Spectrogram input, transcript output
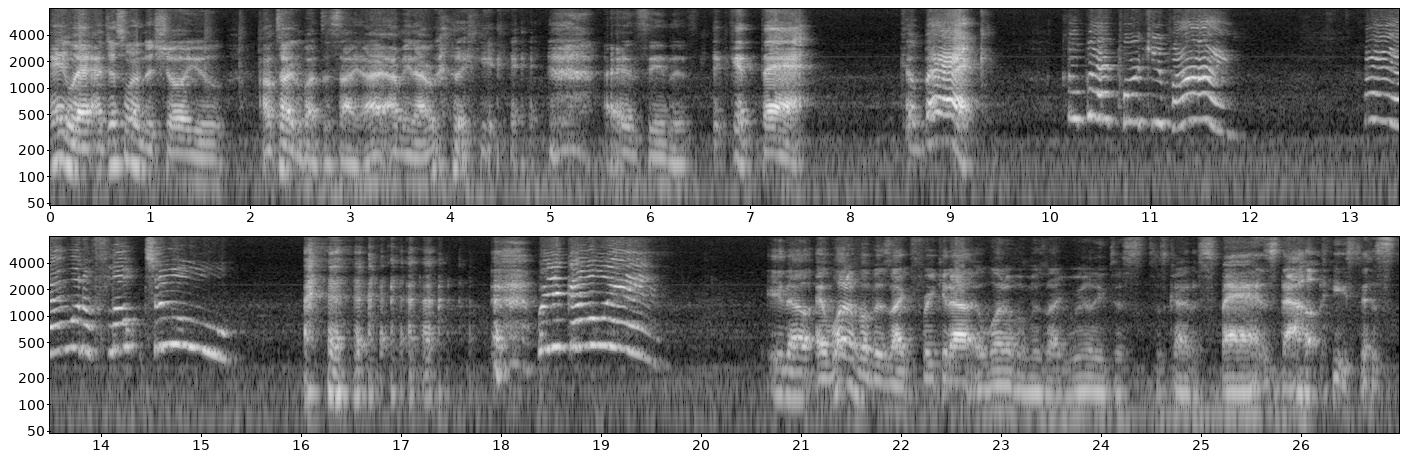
Anyway, I just wanted to show you. I'm talking about the site. I, I mean, I really, I hadn't seen this. Look at that. Come back. Come back, porcupine. Hey, I want to float too. Where you going? You know, and one of them is like freaking out, and one of them is like really just, just kind of spazzed out. He's just,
